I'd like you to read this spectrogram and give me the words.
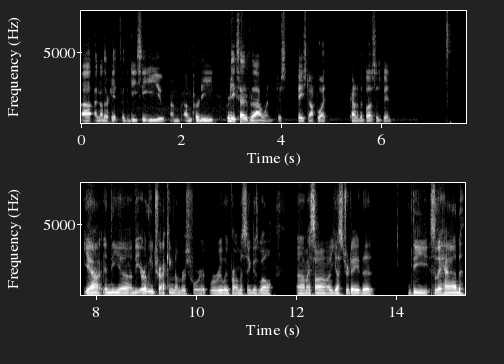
uh, another hit for the DCEU. I'm, I'm pretty pretty excited for that one, just based off what kind of the buzz has been. yeah, and the uh, the early tracking numbers for it were really promising as well. Um, I saw yesterday that the so they had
